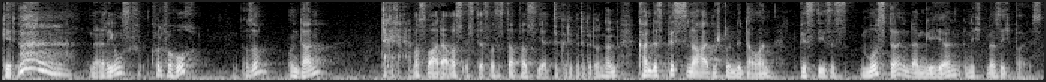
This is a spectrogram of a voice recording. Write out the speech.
geht eine Erregungskurve hoch, also, und dann, was war da, was ist das, was ist da passiert? Und dann kann das bis zu einer halben Stunde dauern, bis dieses Muster in deinem Gehirn nicht mehr sichtbar ist.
